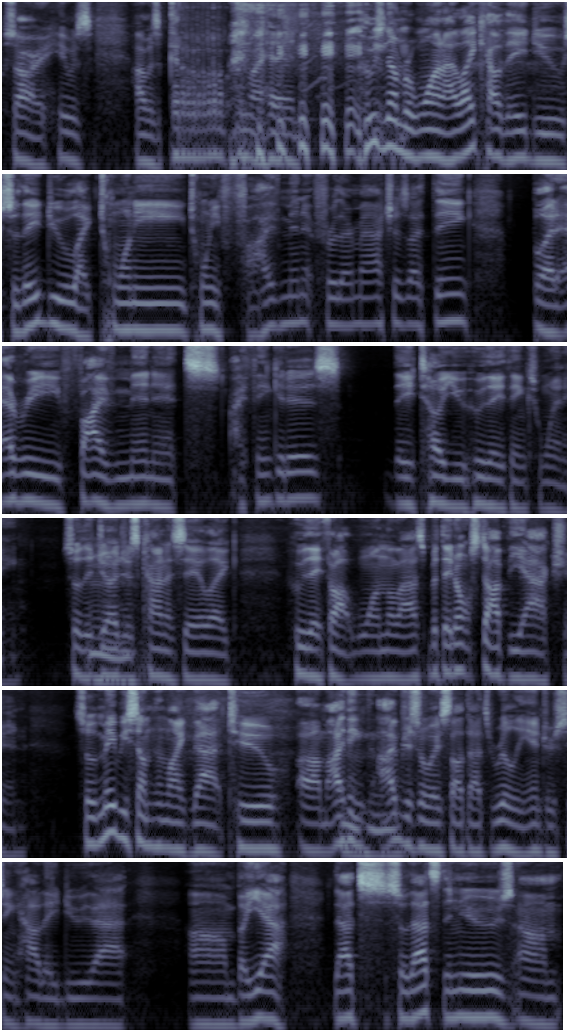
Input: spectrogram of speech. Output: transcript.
sorry it was I was grrr in my head. Who's number one? I like how they do so they do like 20 25 minute for their matches I think but every five minutes I think it is they tell you who they think's winning. So the judges kind of say like who they thought won the last but they don't stop the action. So maybe something like that too. Um, I think I've just always thought that's really interesting how they do that. Um, but yeah, that's so that's the news. Um,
